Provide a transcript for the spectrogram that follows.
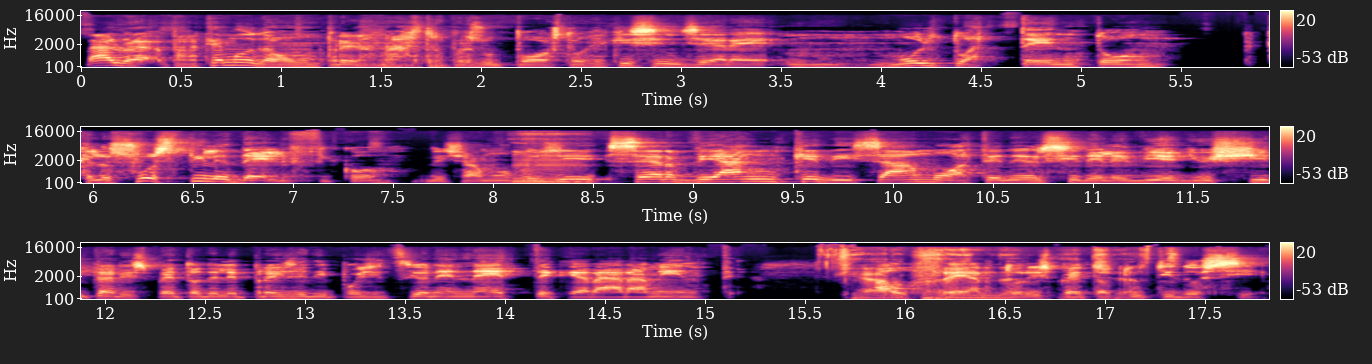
Allora, partiamo da un, un altro presupposto, che Kissinger è molto attento che lo suo stile delfico, diciamo così, mm. serve anche diciamo, a tenersi delle vie di uscita rispetto a delle prese di posizione nette che raramente Chiaro, ha offerto prende, rispetto eh, certo. a tutti i dossier.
